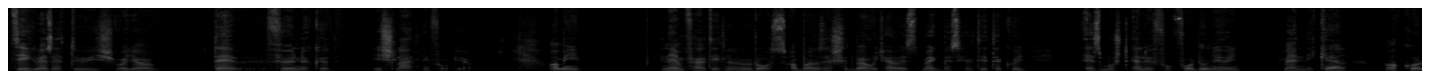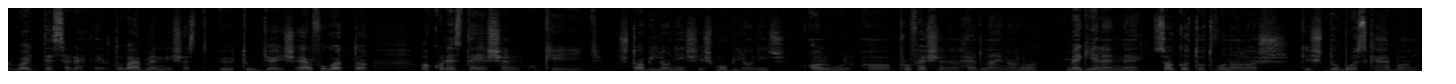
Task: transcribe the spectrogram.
cégvezető is, vagy a te főnököd is látni fogja. Ami nem feltétlenül rossz. Abban az esetben, hogyha ezt megbeszéltétek, hogy ez most elő fog fordulni, hogy menni kell, akkor vagy te szeretnél tovább menni, és ezt ő tudja és elfogadta, akkor ez teljesen oké okay így. Stabilon is és mobilon is alul a professional headline alatt megjelennek szaggatott vonalas kis dobozkában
